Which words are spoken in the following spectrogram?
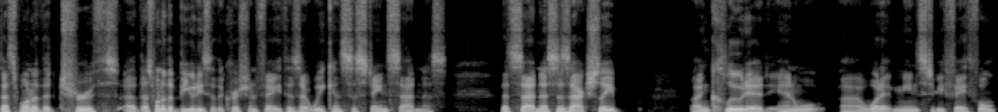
that's one of the truths. Uh, that's one of the beauties of the Christian faith is that we can sustain sadness. That sadness is actually included in uh, what it means to be faithful,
